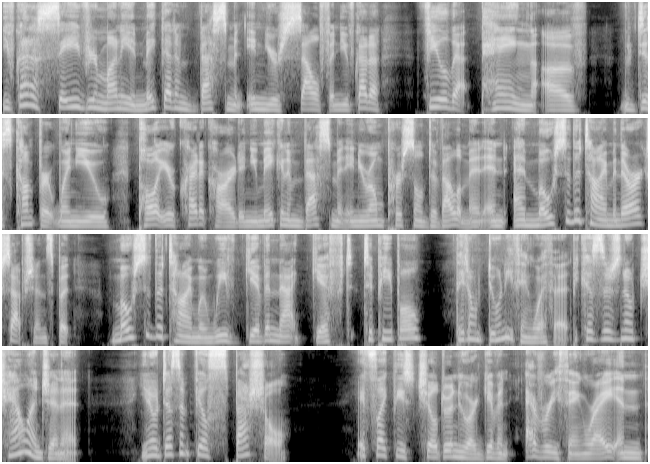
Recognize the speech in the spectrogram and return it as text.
you've got to save your money and make that investment in yourself. And you've got to feel that pang of discomfort when you pull out your credit card and you make an investment in your own personal development. And, and most of the time, and there are exceptions, but most of the time when we've given that gift to people, they don't do anything with it because there's no challenge in it. You know, it doesn't feel special. It's like these children who are given everything, right? And,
